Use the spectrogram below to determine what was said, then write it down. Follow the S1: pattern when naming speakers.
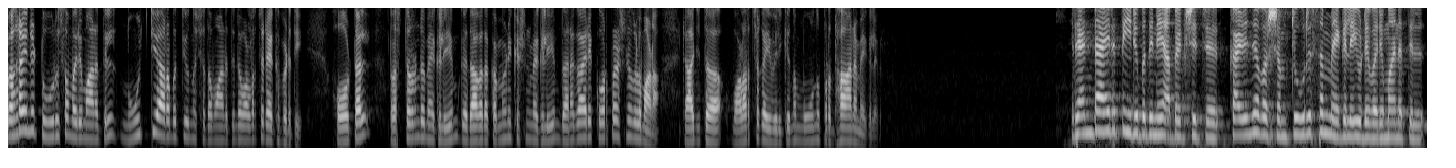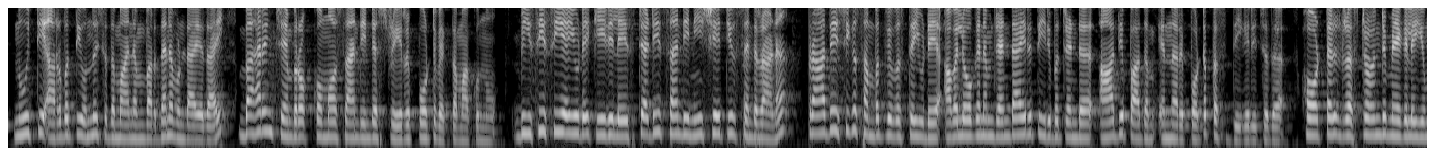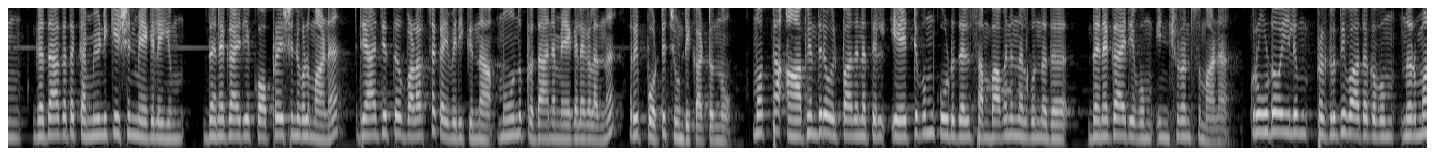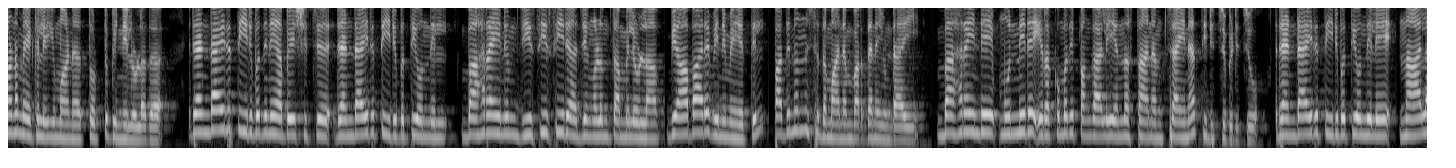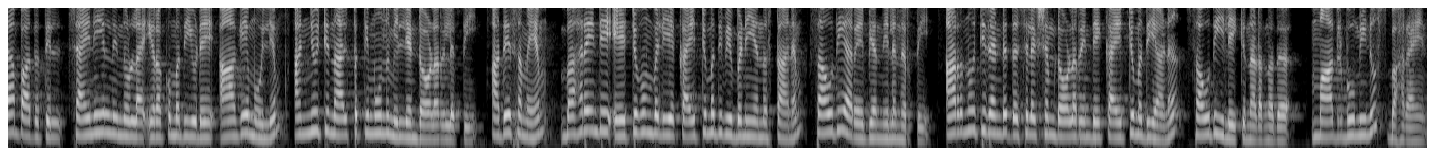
S1: ബഹ്റൈന്റെ tourism വരുമാനത്തിൽ നൂറ്റി അറുപത്തിയൊന്ന് ശതമാനത്തിന്റെ വളർച്ച രേഖപ്പെടുത്തി. ഹോട്ടൽ റെസ്റ്റോറന്റ് മേഖലയും ഗതാഗത കമ്മ്യൂണിക്കേഷൻ മേഖലയും ധനകാര്യ കോർപ്പറേഷനുകളുമാണ് രാജ്യത്ത് വളർച്ച കൈവരിക്കുന്ന മൂന്ന് പ്രധാന മേഖലകൾ.
S2: രണ്ടായിരത്തി ഇരുപതിനെ അപേക്ഷിച്ച് കഴിഞ്ഞ വർഷം ടൂറിസം മേഖലയുടെ വരുമാനത്തിൽ നൂറ്റി അറുപത്തിയൊന്ന് ശതമാനം വർധനവുണ്ടായതായി Bahrain chamber of commerce and industry report വ്യക്തമാക്കുന്നു. ബി സി സി ഐയുടെ കീഴിലെ സ്റ്റഡീസ് ആൻഡ് ഇനീഷ്യേറ്റീവ് സെന്ററാണ് പ്രാദേശിക സമ്പദ് വ്യവസ്ഥയുടെ അവലോകനം രണ്ടായിരത്തി ഇരുപത്തിരണ്ട് ആദ്യപാദം എന്ന റിപ്പോർട്ട് പ്രസിദ്ധീകരിച്ചത്. ഹോട്ടൽ റെസ്റ്റോറന്റ് മേഖലയും ഗതാഗത കമ്മ്യൂണിക്കേഷൻ മേഖലയും ധനകാര്യ കോർപ്പറേഷനുകളുമാണ് രാജ്യത്ത് വളർച്ച കൈവരിക്കുന്ന മൂന്ന് പ്രധാന മേഖലകളെന്ന് റിപ്പോർട്ട് ചൂണ്ടിക്കാട്ടുന്നു. മൊത്ത ആഭ്യന്തര ഉൽപാദനത്തിൽ ഏറ്റവും കൂടുതൽ സംഭാവന നൽകുന്നത് ധനകാര്യവും ഇൻഷുറൻസുമാണ്. ക്രൂഡ് ഓയിലും പ്രകൃതിവാതകവും നിർമ്മാണ മേഖലയുമാണ് തൊട്ടുപിന്നിലുള്ളത്. രണ്ടായിരത്തി ഇരുപതിനെ അപേക്ഷിച്ച് രണ്ടായിരത്തി ഇരുപത്തിയൊന്നിൽ ബഹ്റൈനും ജി സി സി രാജ്യങ്ങളും തമ്മിലുള്ള വ്യാപാര വിനിമയത്തിൽ പതിനൊന്ന് ശതമാനം വർധനയുണ്ടായി. ബഹ്റൈന്റെ മുൻനിര ഇറക്കുമതി പങ്കാളി എന്ന സ്ഥാനം ചൈന തിരിച്ചുപിടിച്ചു. രണ്ടായിരത്തി ഇരുപത്തിയൊന്നിലെ നാലാം പാദത്തിൽ ചൈനയിൽ നിന്നുള്ള ഇറക്കുമതിയുടെ ആകെ മൂല്യം അഞ്ഞൂറ്റി നാൽപ്പത്തിമൂന്ന് മില്യൺ ഡോളറിലെത്തി. അതേസമയം ബഹ്റൈന്റെ ഏറ്റവും വലിയ കയറ്റുമതി വിപണി എന്ന സ്ഥാനം സൗദി അറേബ്യ നിലനിർത്തി. അറുന്നൂറ്റി രണ്ട് ദശലക്ഷം ഡോളറിന്റെ കയറ്റുമതിയാണ് സൗദിയിലേക്ക് നടന്നത്. Mathrubhumi news Bahrain.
